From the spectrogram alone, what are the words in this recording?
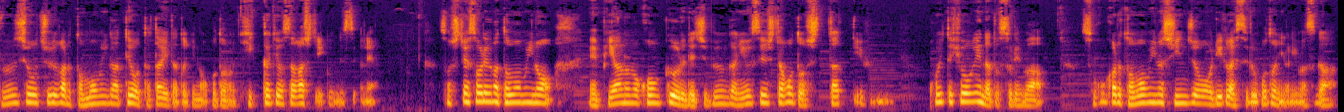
文章中からともみが手を叩いた時のことのきっかけを探していくんですよね。そしてそれがともみのピアノのコンクールで自分が入選したことを知ったっていうふうに、こういった表現だとすれば、そこからともみの心情を理解することになりますが、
